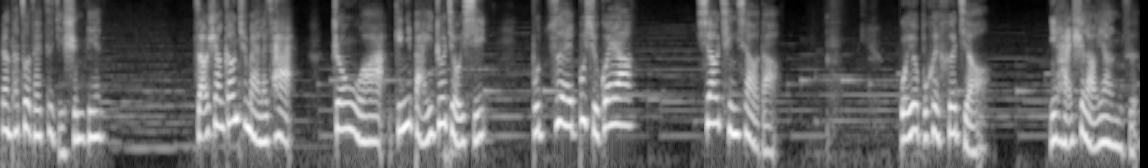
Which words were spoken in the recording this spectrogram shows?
让他坐在自己身边。早上刚去买了菜。中午啊，给你摆一桌酒席，不醉不许归啊！萧轻笑道：“我又不会喝酒，你还是老样子，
